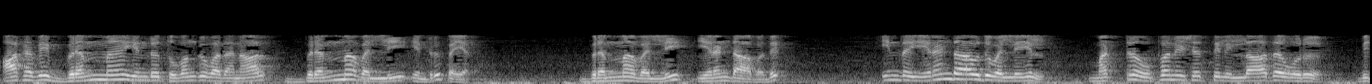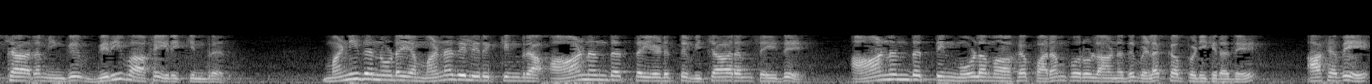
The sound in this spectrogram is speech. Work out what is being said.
ஆகவே பிரம்ம என்று துவங்குவதனால் பிரம்மவல்லி என்று பெயர். பிரம்மவல்லி இரண்டாவது. இந்த இரண்டாவது வள்ளியில் மற்ற உபனிஷத்தில் இல்லாத ஒரு விசாரம் இங்கு விரிவாக இருக்கின்றது. மனிதனுடைய மனதில் இருக்கின்ற ஆனந்தத்தை எடுத்து விசாரம் செய்து ஆனந்தத்தின் மூலமாக பரம்பொருளானது விளக்கப்படுகிறது. ஆகவே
